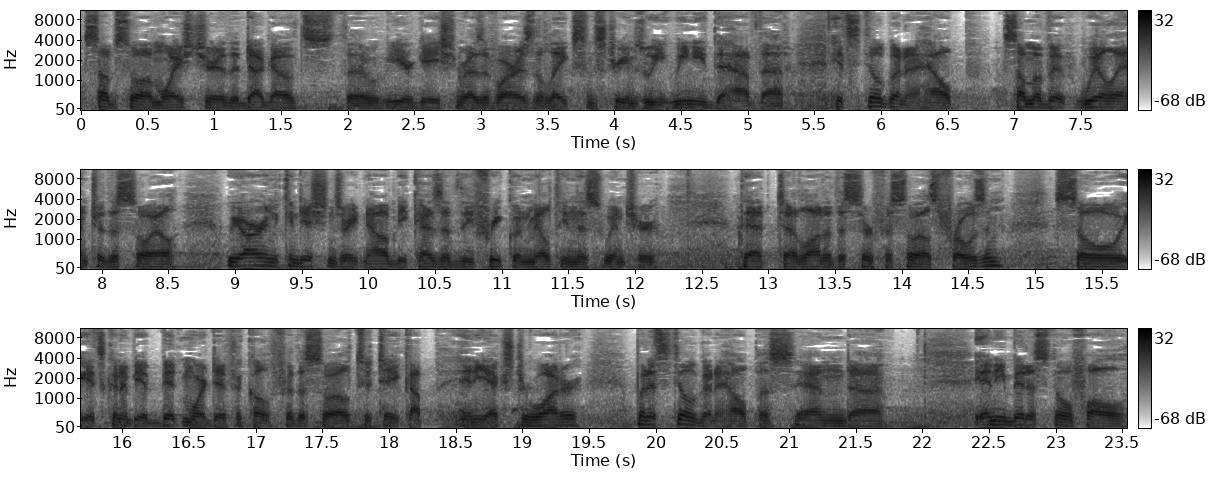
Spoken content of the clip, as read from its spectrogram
subsoil moisture, the dugouts, the irrigation reservoirs, the lakes and streams, we, we need to have that. It's still going to help some of it will enter the soil. We are in conditions right now because of the frequent melting this winter that a lot of the surface soil is frozen. So it's going to be a bit more difficult for the soil to take up any extra water, but it's still going to help us. And uh, any bit of snowfall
